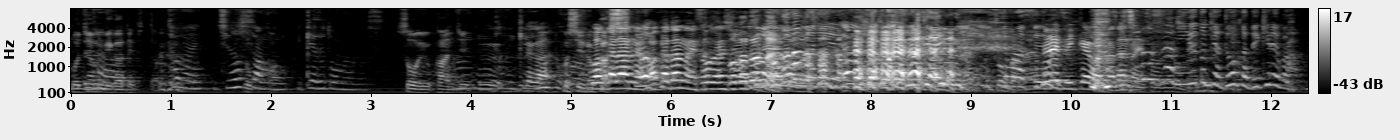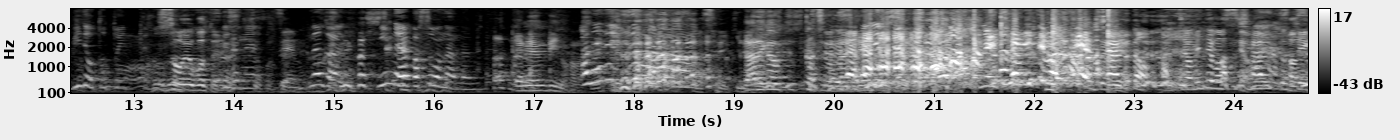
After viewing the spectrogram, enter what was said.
ご準備ができた多分千野さんもいけると思いますそういう感じ。多分いけるだから腰抜若かし旦那若旦那に相談しよう。若旦那にそうなのにでもなんかしてもらってとりあえず一回若旦那に千野相談さんに言う時はどうかできればビデオ撮っといてほしい。そういうことやですね。全部。なんかみんなやっぱそうなんだ NMB のあ話ねね誰が映すか知らない。めっちゃ見てますやんちゃんと。めっちゃ見てますよ。ちゃんとして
